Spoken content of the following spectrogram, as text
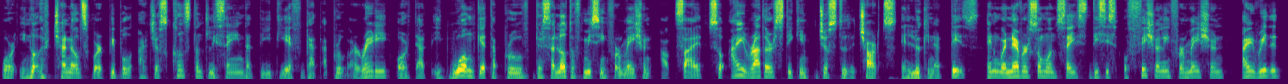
or in other channels where people are just constantly saying that the ETF got approved already or that it won't get approved. There's a lot of misinformation outside, so I rather sticking just to the charts and looking at this. And whenever someone says this is official information, I read it,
